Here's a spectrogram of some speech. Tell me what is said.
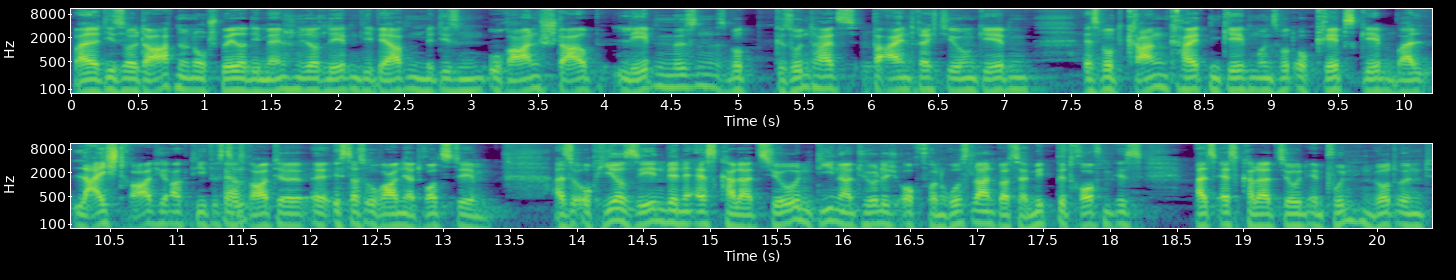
Weil die Soldaten und auch später die Menschen, die dort leben, die werden mit diesem Uranstaub leben müssen. Es wird Gesundheitsbeeinträchtigungen geben, es wird Krankheiten geben und es wird auch Krebs geben, weil leicht radioaktiv ist, ja. das, Radio, äh, ist das Uran ja trotzdem. Also auch hier sehen wir eine Eskalation, die natürlich auch von Russland, was ja mit betroffen ist, als Eskalation empfunden wird. Und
